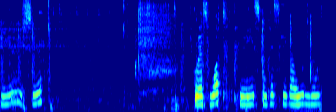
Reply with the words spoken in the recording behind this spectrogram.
wie ich sehe. Guess what, please, du hässlicher Hurensohn.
